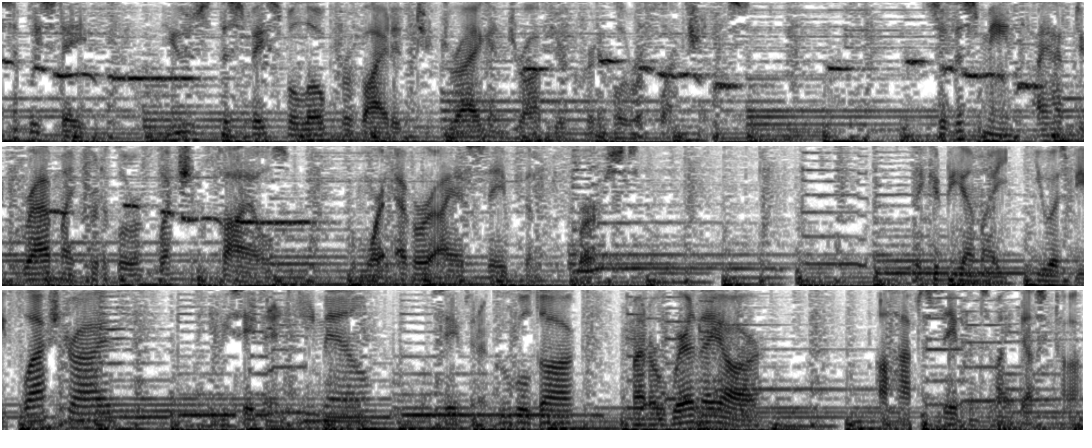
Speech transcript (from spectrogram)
simply state, use the space below provided to drag and drop your critical reflections. So this means I have to grab my critical reflection files from wherever I have saved them first. They could be on my USB flash drive, they could be saved in an email, saved in a Google Doc, no matter where they are, I'll have to save them to my desktop.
